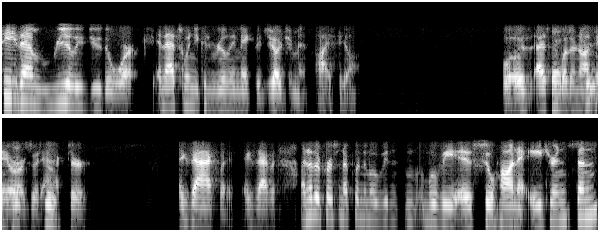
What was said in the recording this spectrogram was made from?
see them really do the work. And that's when you can really make the judgment, I feel, as to whether or not they are a good actor. Exactly, exactly. Another person I put in the movie movie is Suhana Adrianson.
